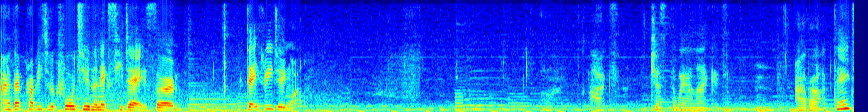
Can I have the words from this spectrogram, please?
I have that probably to look forward to in the next few days. So day three doing well. Oh, hot, just the way I like it. Mm. Eyebrow update.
